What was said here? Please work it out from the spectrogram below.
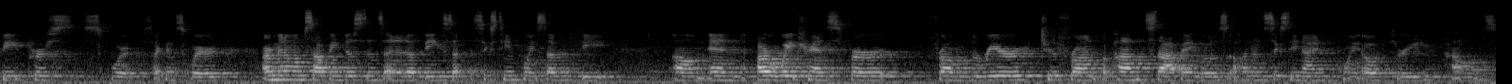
feet per square, second squared. Our minimum stopping distance ended up being 16.7 feet. Um, and our weight transfer from the rear to the front upon stopping was 169.03 pounds.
